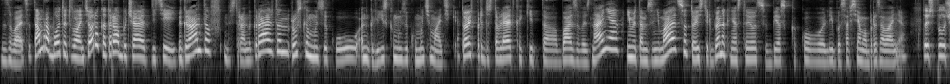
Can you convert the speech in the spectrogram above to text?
называется. Там работают волонтеры, которые обучают детей мигрантов, иностранных граждан русскому языку, английскому языку, математике. То есть предоставляют какие-то базовые знания, ими там занимаются, то есть ребенок не остается без какого-либо совсем образования. То есть получается,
